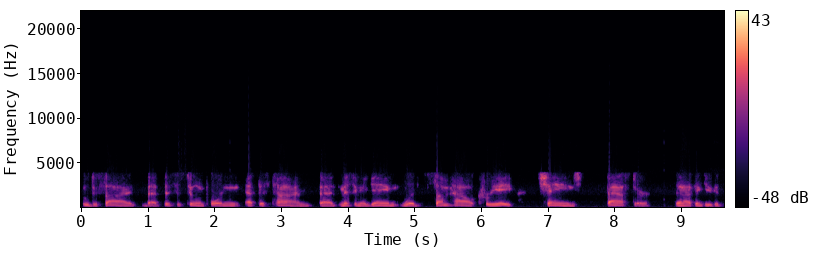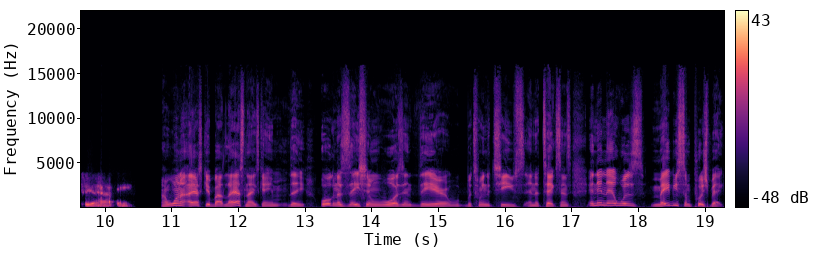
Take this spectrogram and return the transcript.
who decide that this is too important at this time, that missing a game would somehow create change faster, then I think you could see it happen. I want to ask you about last night's game. The organization wasn't there between the Chiefs and the Texans, and then there was maybe some pushback.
